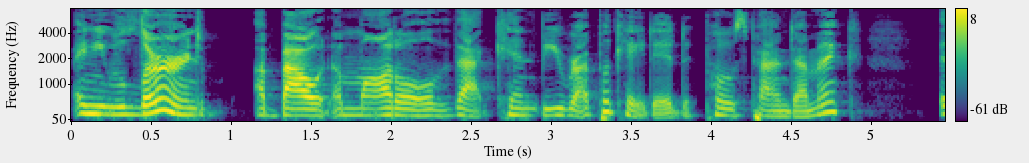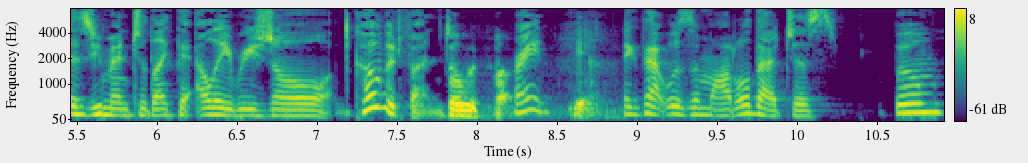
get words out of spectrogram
and you learned about a model that can be replicated post pandemic. As you mentioned, like the LA Regional COVID Fund. COVID Fund. Right? Yeah. Like that was a model that just, boom,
